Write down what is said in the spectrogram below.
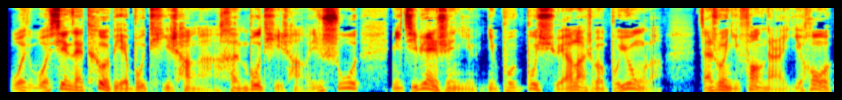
我我现在特别不提倡啊，很不提倡。因为书你即便是你你不不学了是吧？不用了，咱说你放那儿以后，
